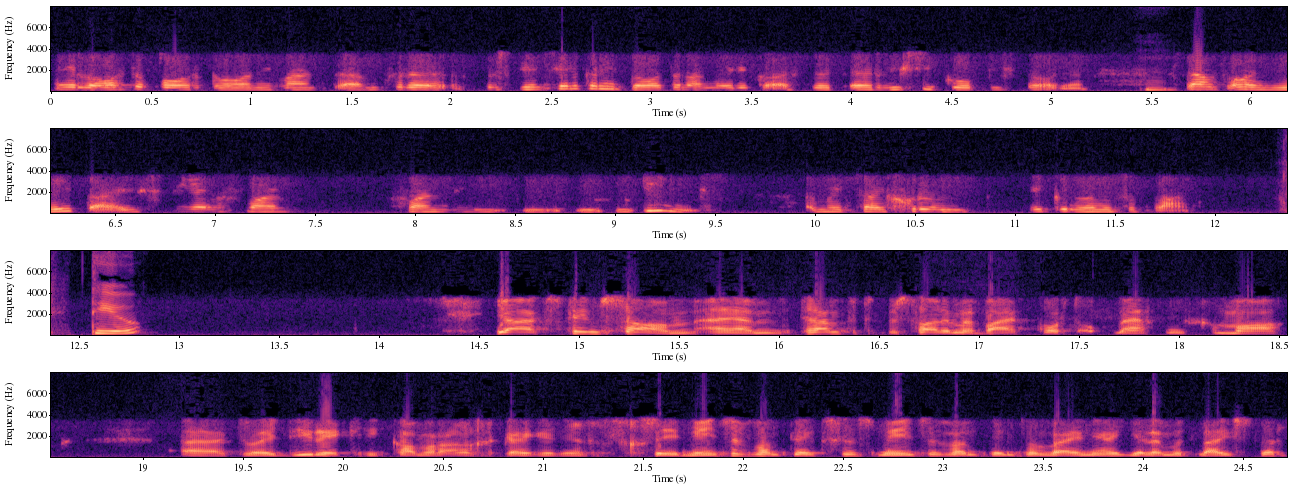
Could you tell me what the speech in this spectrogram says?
In die laaste paar dae nie want um, vir 'n presidentsiële kandidaat in Amerika is dit 'n risiko op die stadium. Hmm. Selfs al het hy steun van van die die die, die Unis met sy groen ekonomiese plan. Theo Ja, ek stem saam. Ehm um, Trump het besluit om 'n baie kort opmerking gemaak uh toe hy direk in die kamera aangekyk het en gesê mense van Texas, mense van Pennsylvania, julle moet luister.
